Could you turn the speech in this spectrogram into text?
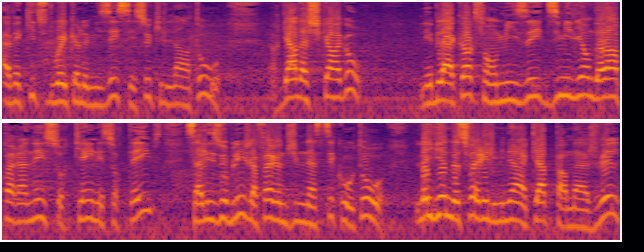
avec qui tu dois économiser, c'est ceux qui l'entourent. Regarde à Chicago. Les Blackhawks ont misé 10 millions de dollars par année sur Kane et sur Taves. Ça les oblige à faire une gymnastique autour. Là, ils viennent de se faire éliminer en 4 par Nashville.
